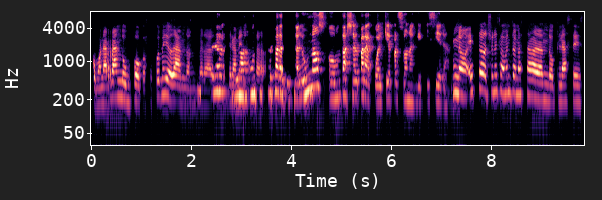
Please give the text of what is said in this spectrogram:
como narrando un poco. Se fue medio dando, en verdad, sinceramente. ¿Un taller para tus alumnos o un taller para cualquier persona que quisiera? No, esto yo en ese momento no estaba dando clases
